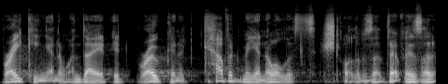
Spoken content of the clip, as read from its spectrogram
breaking, and one day it, it broke and it covered me in all this. Well, it was, a, it was an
